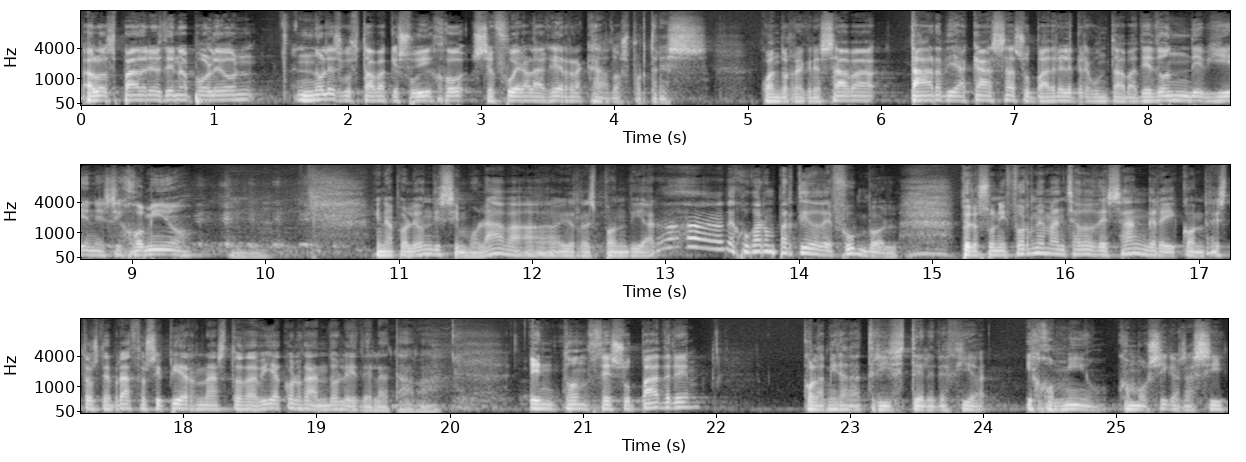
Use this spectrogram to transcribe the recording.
A los padres de Napoleón no les gustaba que su hijo se fuera a la guerra cada dos por tres. Cuando regresaba tarde a casa, su padre le preguntaba, ¿de dónde vienes, hijo mío? Y Napoleón disimulaba y respondía, ah, de jugar un partido de fútbol. Pero su uniforme manchado de sangre y con restos de brazos y piernas todavía colgando le delataba. Entonces su padre, con la mirada triste, le decía, hijo mío, como sigas así,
